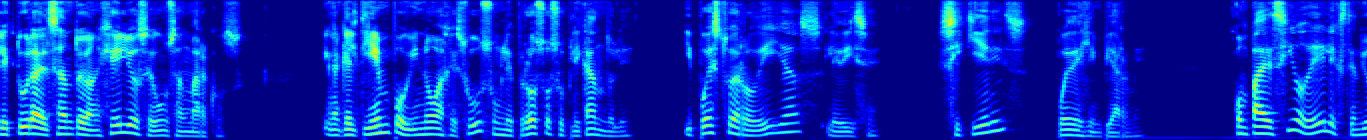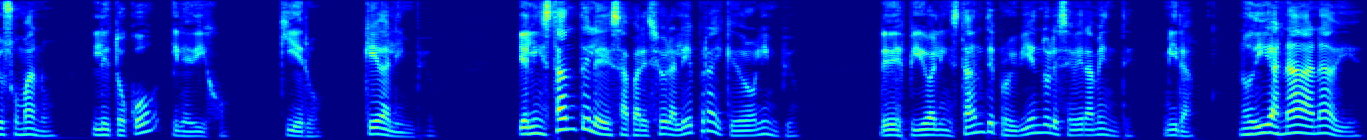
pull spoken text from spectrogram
Lectura del Santo Evangelio según San Marcos. En aquel tiempo vino a Jesús un leproso suplicándole, y puesto de rodillas le dice, Si quieres, puedes limpiarme. Compadecido de él, extendió su mano, le tocó y le dijo, Quiero, queda limpio. Y al instante le desapareció la lepra y quedó limpio. Le despidió al instante prohibiéndole severamente, Mira, no digas nada a nadie,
